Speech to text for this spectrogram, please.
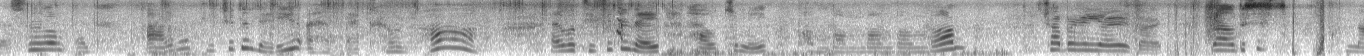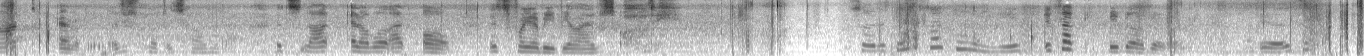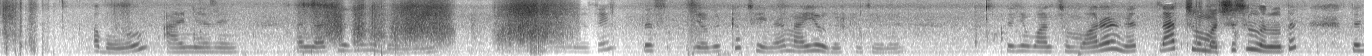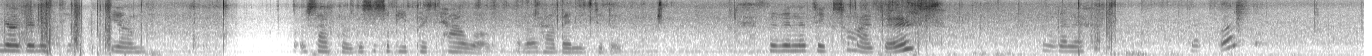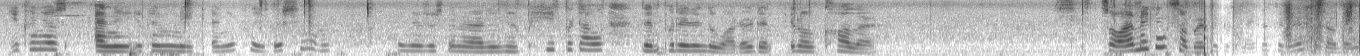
and I will teach you today I have background ha I will teach you today how to make bum bum bum bum bum strawberry yogurt. Well this is not edible. I just want to tell you that. It's not edible at all. It's for your Baby Alives only. So the things that you need it's like baby yogurt is a bowl. I'm using, I'm not using a bowl. I'm using this yogurt container, my yogurt container. Then you want some water in it, not too much, just a little bit. Then you're gonna take um, your, that called? This is a paper towel. I don't have any to do. You're gonna take some markers. I'm gonna, that one. You can use any, you can make any flavors you want. Then you're just gonna add in your paper towel, then put it in the water, then it'll color. So I'm making strawberry because my container is strawberry.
